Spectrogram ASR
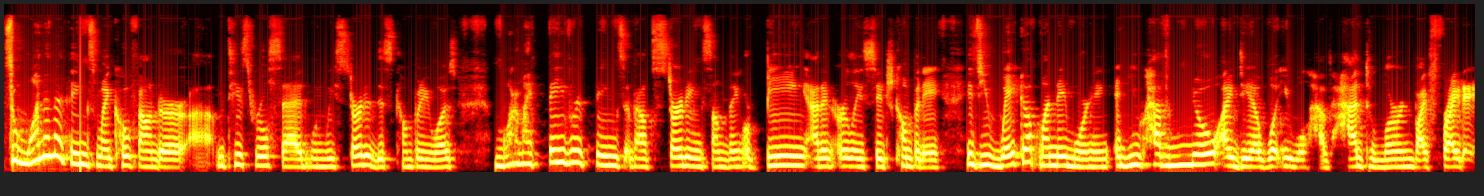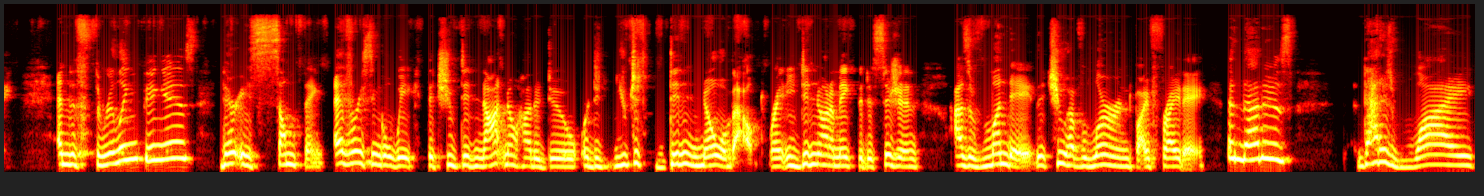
So one of the things my co-founder uh, Matthias Ruhl said when we started this company was one of my favorite things about starting something or being at an early stage company is you wake up Monday morning and you have no idea what you will have had to learn by Friday. And the thrilling thing is there is something every single week that you did not know how to do or did, you just didn't know about, right? You didn't know how to make the decision as of Monday that you have learned by Friday. And that is that is why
